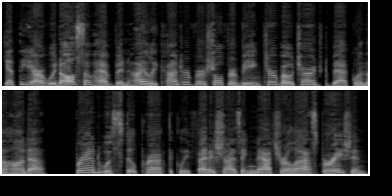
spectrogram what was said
Yet the R would also have been highly controversial for being turbocharged back when the Honda brand was still practically fetishizing natural aspiration.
